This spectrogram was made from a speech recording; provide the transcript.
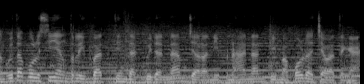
anggota polisi yang terlibat tindak pidana menjalani penahanan di Mapolda Jawa Tengah.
